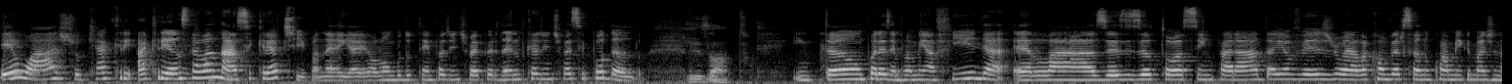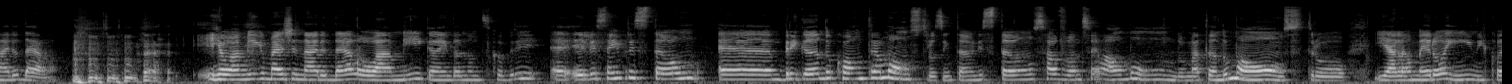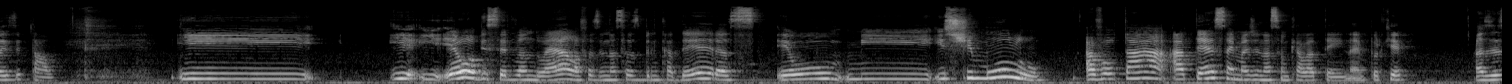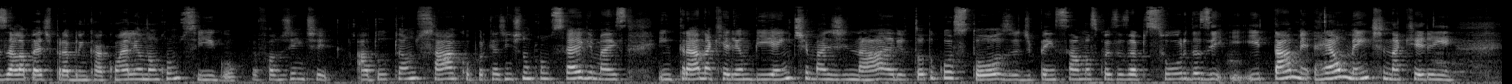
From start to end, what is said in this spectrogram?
eu acho que a, a criança ela nasce criativa, né? E aí ao longo do tempo a gente vai perdendo porque a gente vai se podando. Exato. Então, por exemplo, a minha filha, ela às vezes eu tô assim parada e eu vejo ela conversando com o amigo imaginário dela. e o amigo imaginário dela, ou a amiga, ainda não descobri, é, eles sempre estão é, brigando contra monstros. Então, eles estão salvando, sei lá, o mundo, matando monstro, e ela é uma heroína e coisa e tal. E, e, e, eu observando ela fazendo essas brincadeiras, eu me estimulo a voltar a ter essa imaginação que ela tem, né? Porque às vezes ela pede para brincar com ela e eu não consigo. Eu falo, gente, adulto é um saco, porque a gente não consegue mais entrar naquele ambiente imaginário todo gostoso de pensar umas coisas absurdas e, e, e tá realmente naquele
